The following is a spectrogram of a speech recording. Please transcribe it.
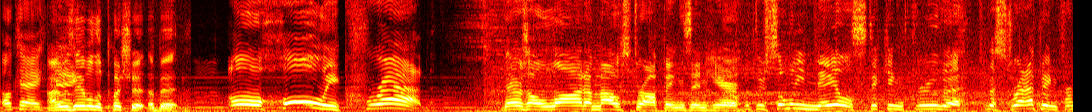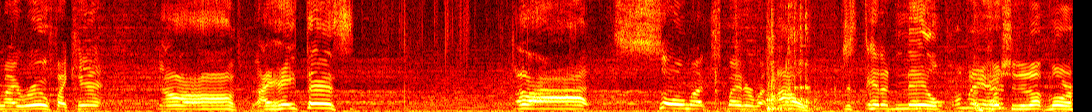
Okay. I was able to push it a bit. Oh, holy crap! There's a lot of mouse droppings in here. But there's so many nails sticking through the, the strapping for my roof. I can't. Oh, I hate this! Ah! So much spider web. Ow! Just hit a nail on my I'm head. pushing it up more.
